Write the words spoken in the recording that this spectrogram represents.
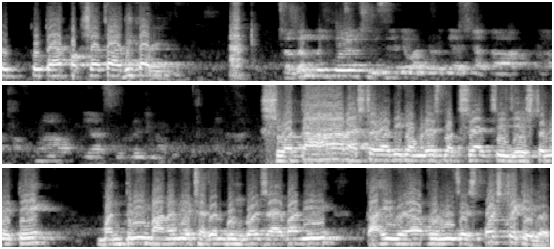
तर तो त्या पक्षाचा अधिकार आहे. स्वतः राष्ट्रवादी काँग्रेस पक्षाचे ज्येष्ठ नेते मंत्री माननीय छगन भुजबळ साहेबांनी काही वेळापूर्वी स्पष्ट केलं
